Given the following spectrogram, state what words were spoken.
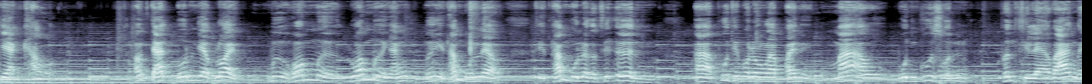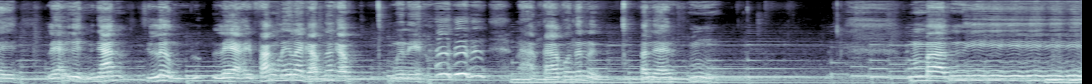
แจกเข้าเขาจัดบุญเรียบร้อย มือหอมมือรวมมือหยังมือทำบุญแล้วสิทำบุญแล้วก็สิเอิ้นผู้ที่บ่ลงรับไปนี่มาเอาบุญกุศล พิ่นสิแลวางในแลอื่นวิญญาณสิเริ่มแลให้ฟังเลยนะครับนะครับมือนี้หน้าตาพวกนั้นน่ะปัญญาอืมบัดนี้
